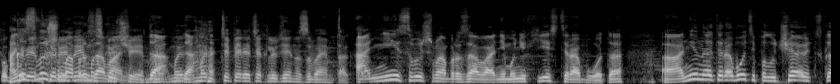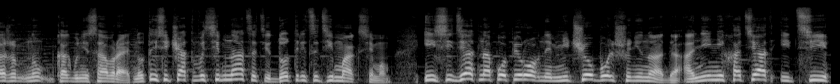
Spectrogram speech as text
Они с высшим образованием. Да, мы, да. мы теперь этих людей называем так. Они с высшим образованием, у них есть работа. а Они на этой работе получают, скажем, ну, как бы не соврать, но тысяч от 18 до 30 максимум. И сидят на попе ровно, им ничего больше не надо. Они не хотят идти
